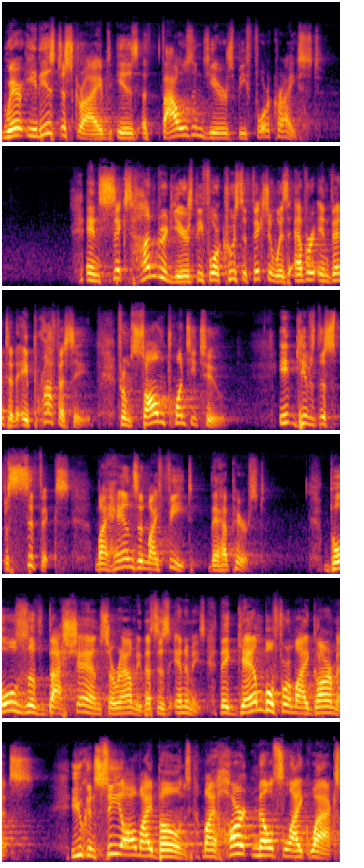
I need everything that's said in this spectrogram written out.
Where it is described is a thousand years before Christ. And 600 years before crucifixion was ever invented, a prophecy from Psalm 22. It gives the specifics. My hands and my feet they have pierced. Bulls of Bashan surround me. That's his enemies. They gamble for my garments. You can see all my bones. My heart melts like wax.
